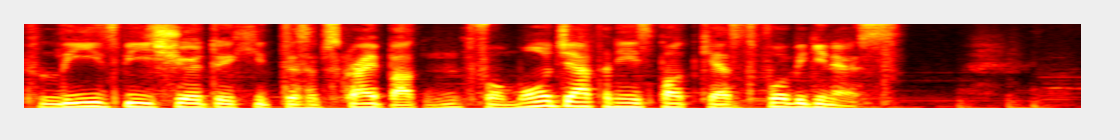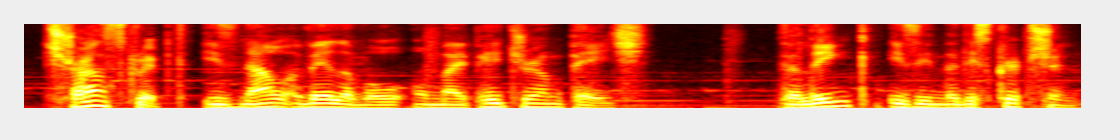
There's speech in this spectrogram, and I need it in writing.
please be sure to hit the subscribe button for more Japanese podcasts for beginners. Transcript is now available on my Patreon page. The link is in the description.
